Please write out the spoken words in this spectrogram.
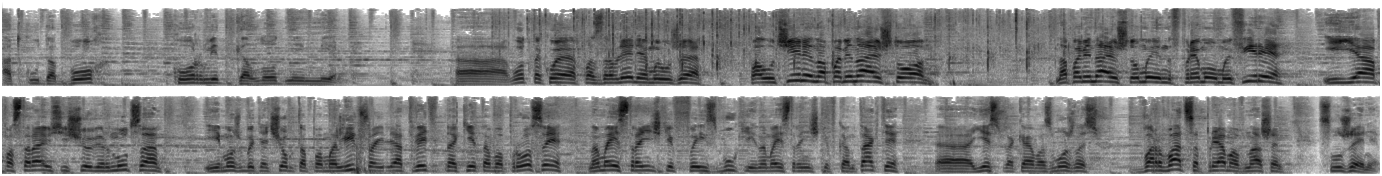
откуда Бог кормит голодный мир. А, вот такое поздравление мы уже получили. Напоминаю, что, напоминаю, что мы в прямом эфире, и я постараюсь еще вернуться и, может быть, о чем-то помолиться или ответить на какие-то вопросы. На моей страничке в Фейсбуке и на моей страничке ВКонтакте э, есть такая возможность ворваться прямо в наше служение.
